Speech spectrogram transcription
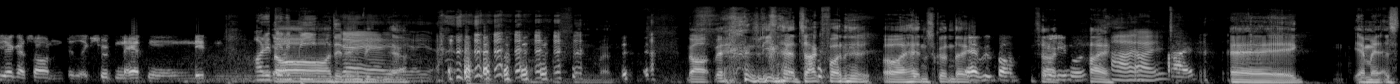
cirka sådan, det ved jeg ikke, 17, 18, 19. Og det er den i bilen. det er den i bilen, ja. ja, ja. Nå, Lina, tak for det, og have en skøn dag. Ja, velkommen. Tak. Hej. Hej. Hej. Øh, jamen, altså,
